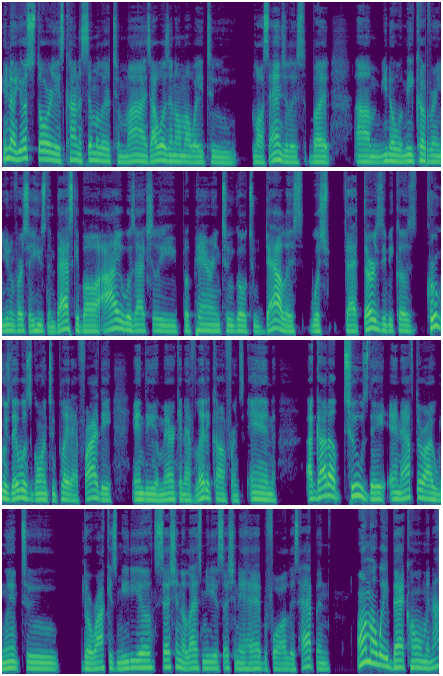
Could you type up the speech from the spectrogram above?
You know, your story is kind of similar to mine. I wasn't on my way to Los Angeles, but um, you know, with me covering University of Houston basketball, I was actually preparing to go to Dallas, which that Thursday because Cougars they was going to play that Friday in the American Athletic Conference, and I got up Tuesday, and after I went to the Rockets media session, the last media session they had before all this happened, on my way back home, and I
